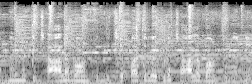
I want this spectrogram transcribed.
అన్నంలోకి చాలా బాగుంటుంది. చపాతీలో కూడా చాలా బాగుంటుందండి.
